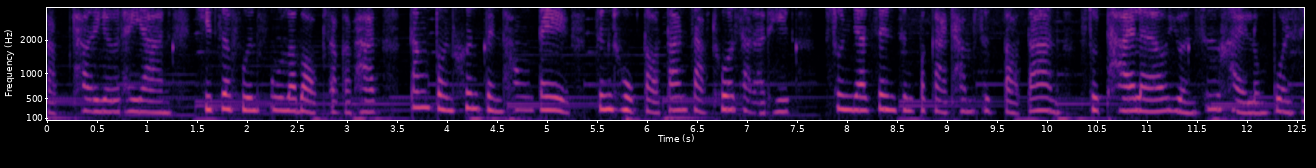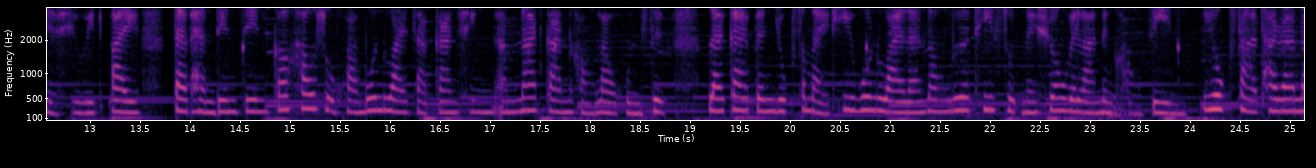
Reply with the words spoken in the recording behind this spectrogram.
กับทะเยอทะยาน คิดจะฟื้นฟูระบอบจักรพรรดิตั้งตนขึ้นเป็นท่องเต้ จึงถูกต่อต้านจากทั่วสารทิศ ซุนยัตเซนจึงประกาศทำศึกต่อต้าน สุดท้ายแล้วหยวนซื่อไข่ล้มป่วยเสียชีวิตไป แต่แผ่นดินจีนก็เข้าสู่ความวุ่นวายจากการชิงอำนาจกันของเหล่าขุนศึก และกลายเป็นยุคสมัยที่วุ่นวายและนองเลือดที่สุดในช่วงเวลาหนึ่งของจีน ยุคสาธารณ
